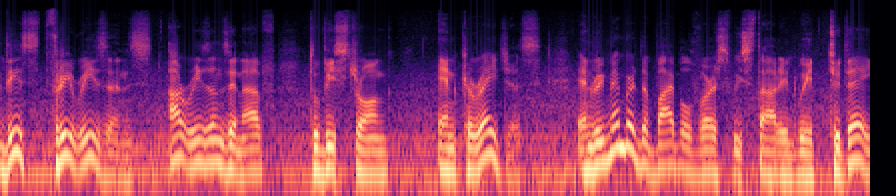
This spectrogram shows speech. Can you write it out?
these three reasons are reasons enough to be strong and courageous. And remember the Bible verse we started with today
